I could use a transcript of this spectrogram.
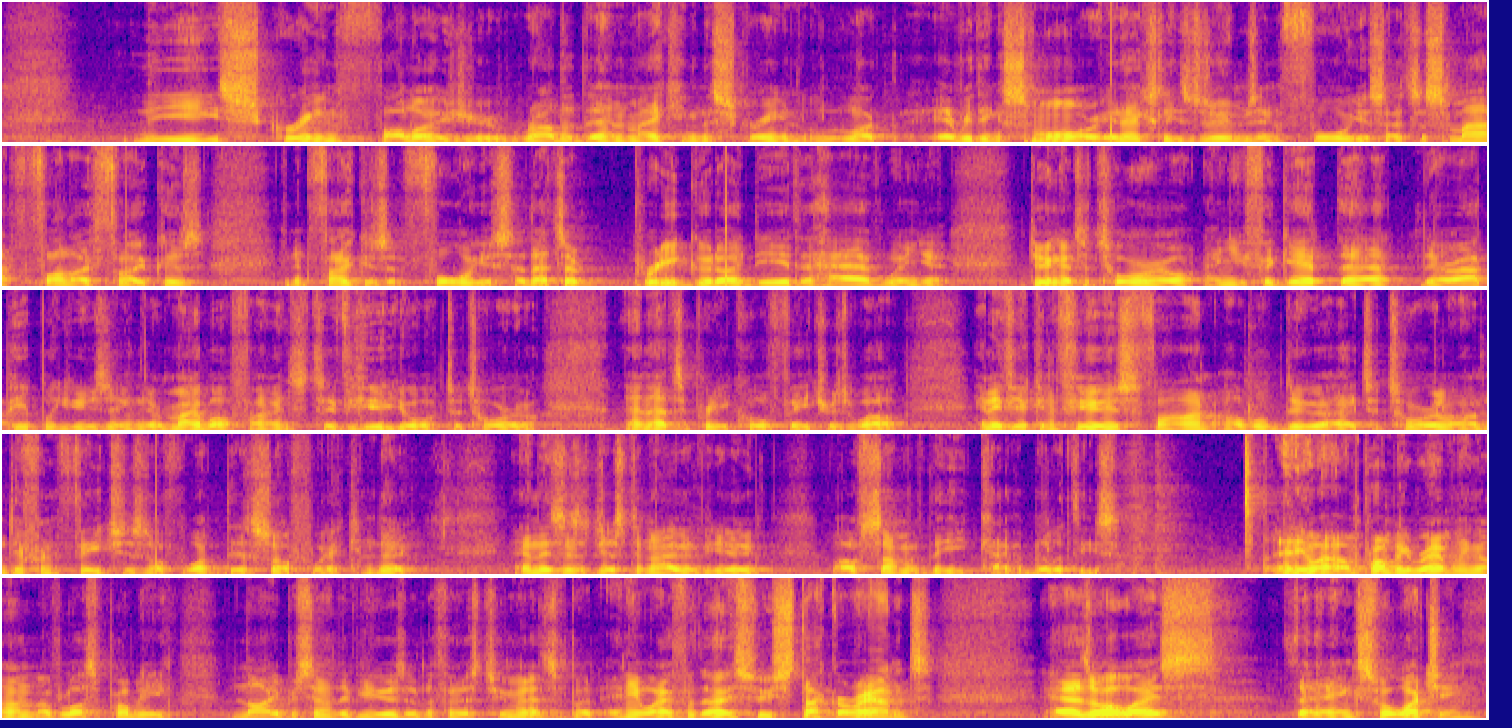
the screen follows you rather than making the screen like everything smaller. It actually zooms in for you. So it's a smart follow focus and it focuses it for you. So that's a pretty good idea to have when you're doing a tutorial and you forget that there are people using their mobile phones to view your tutorial. And that's a pretty cool feature as well. And if you're confused, fine, I will do a tutorial on different features of what this software can do. And this is just an overview of some of the capabilities. Anyway, I'm probably rambling on. I've lost probably 90% of the viewers in the first two minutes. But anyway, for those who stuck around, as always, thanks for watching.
